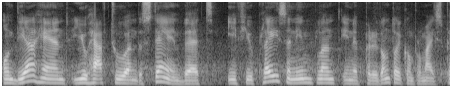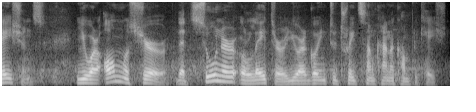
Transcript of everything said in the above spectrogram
On the other hand, you have to understand that if you place an implant in a periodontally compromised patient, you are almost sure that sooner or later you are going to treat some kind of complication.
